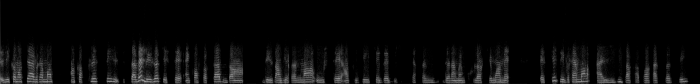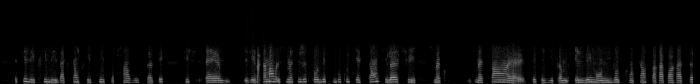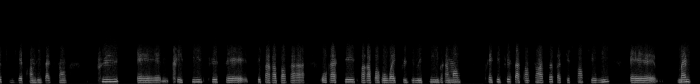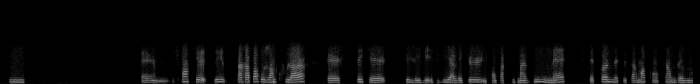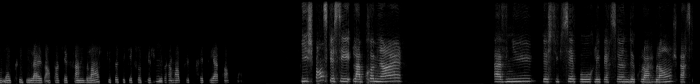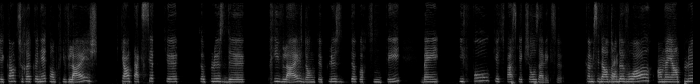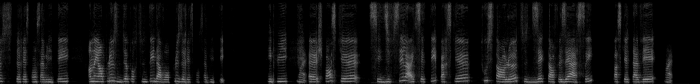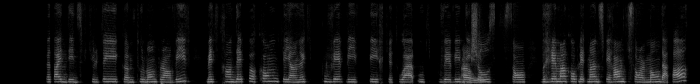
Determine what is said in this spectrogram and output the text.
j'ai commencé à vraiment encore plus, je savais déjà que j'étais inconfortable dans des environnements où j'étais entourée que de personnes de la même couleur que moi, mais est-ce que j'ai vraiment agi par rapport à ça? Est-ce que j'ai pris des actions précises pour changer ça? Puis, euh, j'ai vraiment, je me suis juste posé beaucoup de questions, puis là, je suis, je me, je me sens, euh, tu sais, que j'ai comme élevé mon niveau de conscience par rapport à ça, puis je vais prendre des actions plus euh, précises, plus, tu sais, par rapport au racisme, par rapport au white fragility, vraiment prêter plus attention à ça parce que je pense que oui, même si je pense que par rapport aux gens de couleur, euh, je sais que je vis avec eux, ils font partie de ma vie, mais je n'étais pas nécessairement consciente de mon privilège en tant que femme blanche. Puis ça, c'est quelque chose que je veux mm. vraiment plus prêter attention. Puis je pense que c'est la première avenue de succès pour les personnes de couleur blanche parce que quand tu reconnais ton privilège, puis quand tu acceptes que tu as plus de privilèges, donc tu as plus d'opportunités, ben il faut que tu fasses quelque chose avec ça. Comme c'est dans ton devoir, en ayant plus de responsabilités, en ayant plus d'opportunités d'avoir plus de responsabilités. Et puis, euh, je pense que c'est difficile à accepter parce que tout ce temps-là, tu disais que tu en faisais assez parce que tu avais peut-être des difficultés comme tout le monde peut en vivre, mais tu ne te rendais pas compte qu'il y en a qui pouvaient vivre pire que toi ou qui pouvaient vivre ah des choses qui sont vraiment complètement différentes, qui sont un monde à part.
